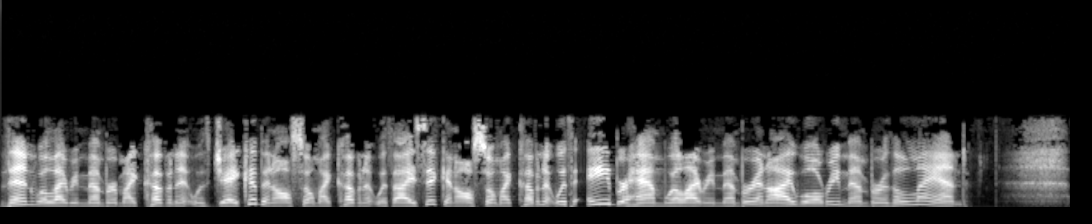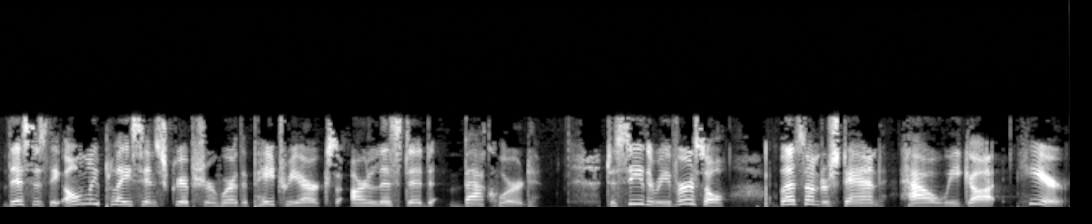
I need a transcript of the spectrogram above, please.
Then will I remember my covenant with Jacob and also my covenant with Isaac and also my covenant with Abraham will I remember and I will remember the land. This is the only place in scripture where the patriarchs are listed backward. To see the reversal, let's understand how we got here.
